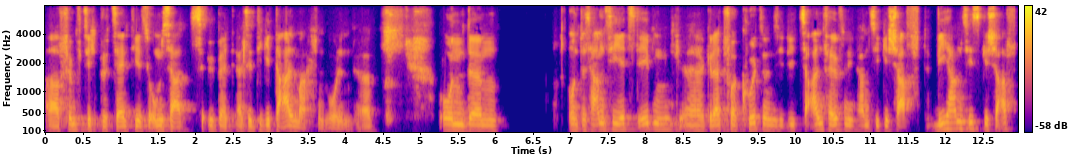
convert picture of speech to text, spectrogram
äh, 50 Prozent ihres Umsatz über, also digital machen wollen. Ja. Und ähm, und das haben sie jetzt eben äh, gerade vor kurzem, wenn sie die Zahlen veröffentlichen, haben sie geschafft. Wie haben sie es geschafft?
